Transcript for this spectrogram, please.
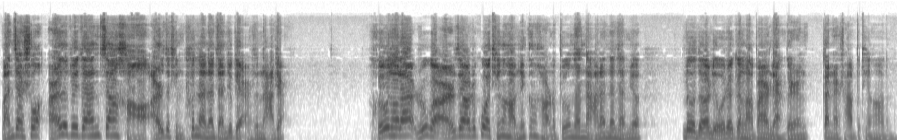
完再说。儿子对咱咱好，儿子挺困难的，咱就给儿子拿点儿。回过头来，如果儿子要是过挺好，那更好的不用咱拿了，那咱就乐得留着跟老伴儿两个人干点啥，不挺好的吗？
